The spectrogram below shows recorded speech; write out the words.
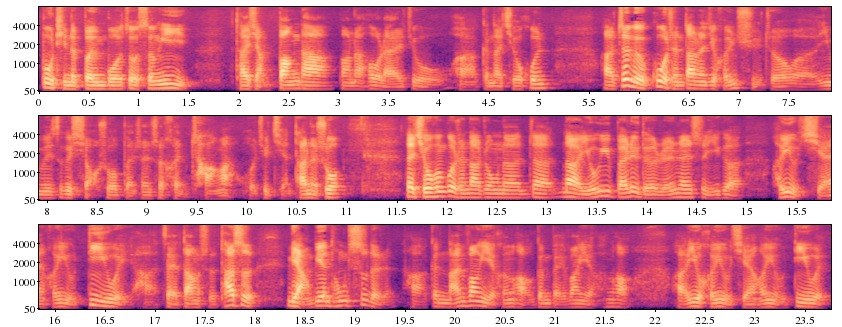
不停的奔波做生意，他想帮他，帮他后来就啊跟他求婚，啊这个过程当然就很曲折，我因为这个小说本身是很长啊，我就简单的说，在求婚过程当中呢，这那由于白瑞德仍然是一个很有钱很有地位哈，在当时他是两边通吃的人啊，跟南方也很好，跟北方也很好啊，又很有钱很有地位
